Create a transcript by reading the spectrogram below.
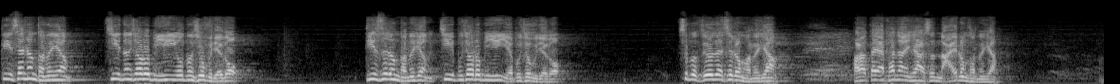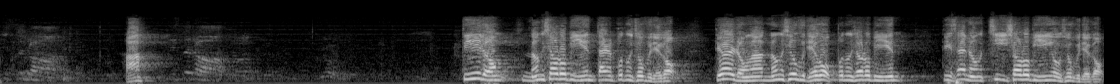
第三种可能性，既能消除病因，又能修复结构。第四种可能性，既不消除病因，也不修复结构。是不是只有这四种可能性？好了，大家判断一下是哪一种可能性？啊？第一种能消除病因，但是不能修复结构；第二种呢，能修复结构，不能消除病因；第三种既消除病因又修复结构；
